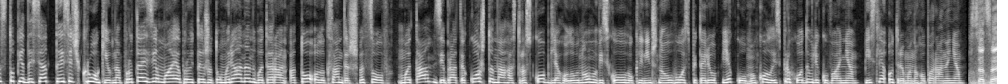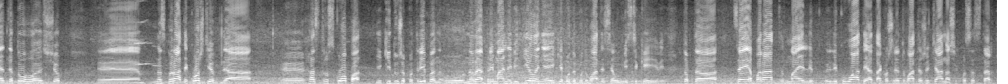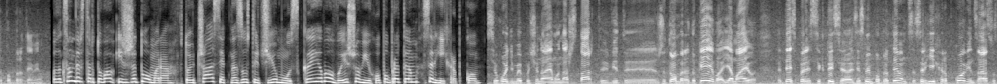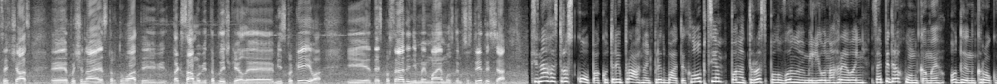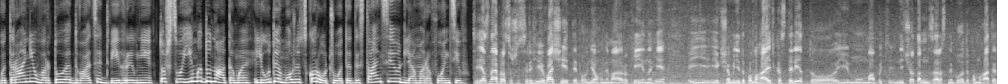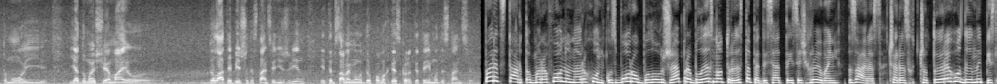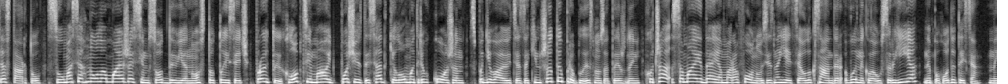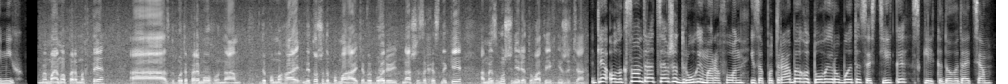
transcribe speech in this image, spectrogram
Понад 150 тисяч кроків на протезі має пройти житомирянин, ветеран АТО Олександр Швецов. Мета зібрати кошти на гастроскоп для головного військового клінічного госпіталю, в якому колись приходив лікування після отриманого поранення. Все це для того, щоб е, назбирати коштів для гастроскопа, який дуже потрібен у нове приймальне відділення, яке буде будуватися у місті Києві. Тобто цей апарат має лік- лікувати, а також рятувати життя наших посестер та побратимів. Олександр стартував із Житомира в той час, як назустріч йому з Києва вийшов його побратим Сергій Храпко. Сьогодні ми починаємо наш старт від е, Житомира до Києва. Я маю десь пересіктися зі своїм побратимом. Це Сергій Храпко. Він зараз у цей час е, починає стартувати так само від таблички, але місто Києва. І десь посередині ми маємо з ним зустрітися. Ціна гастроскопа, котрий прагнуть придбати хлопці, понад 3,5 мільйона гривень. За підрахунками, один крок ветеранів вартує 22 гривні. Тож своїми донатами люди можуть скорочувати дистанцію для марафонців. Я знаю просто, що Сергію важче йти, бо в нього немає руки і ноги. І якщо мені допомагають костелі, то йому, мабуть, нічого там зараз не буде допомагати. Тому я думаю, що я маю долати більшу дистанцію, ніж він, і тим самим йому допомогти скоротити йому дистанцію. Перед стартом марафону на рахунку збору було вже приблизно 350 тисяч гривень. Зараз, через 4 години після старту, сума сягнула майже 790 тисяч. Пройти хлопці мають по 60 кілометрів кожен. Сподіваються закінчити приблизно за тиждень. Хоча сама ідея марафону, зізнається Олександр, виникла у Сергія, не погодитися не міг. Ми маємо перемогти, а здобути перемогу нам допомагають не то, що допомагають, а виборюють наші захисники. А ми змушені рятувати їхнє життя. Для Олександра це вже другий марафон, і за потреби готовий робити це стільки, скільки доведеться.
